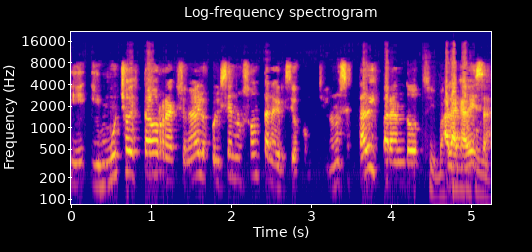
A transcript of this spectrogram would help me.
y, muchos estados reaccionarios, los policías no son tan agresivos como Chile, no se está disparando a la cabeza.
